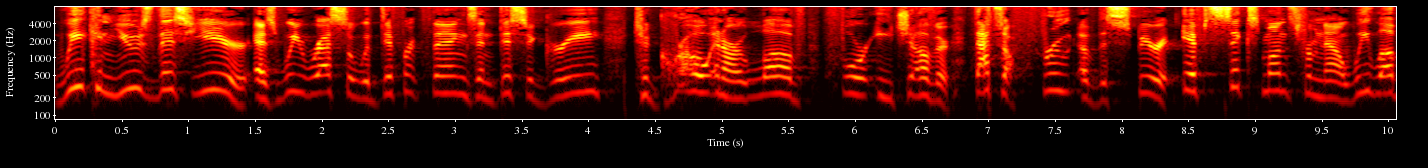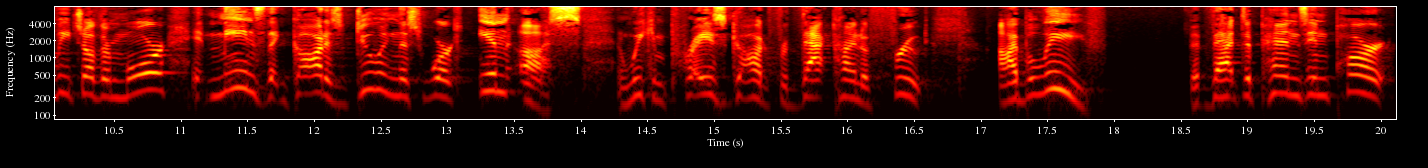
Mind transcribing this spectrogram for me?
We can use this year as we wrestle with different things and disagree to grow in our love for each other. That's a fruit of the Spirit. If six months from now we love each other more, it means that God is doing this work in us, and we can praise God for that kind of fruit. I believe that that depends in part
